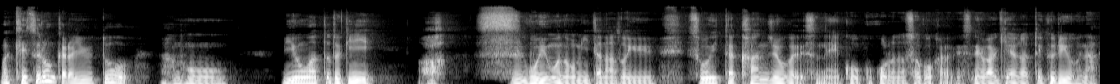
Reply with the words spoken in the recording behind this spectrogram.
まあ、結論から言うと、あのー見終わった時に、あ、すごいものを見たなという、そういった感情がですね、こう心の底からですね、湧き上がってくるような、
